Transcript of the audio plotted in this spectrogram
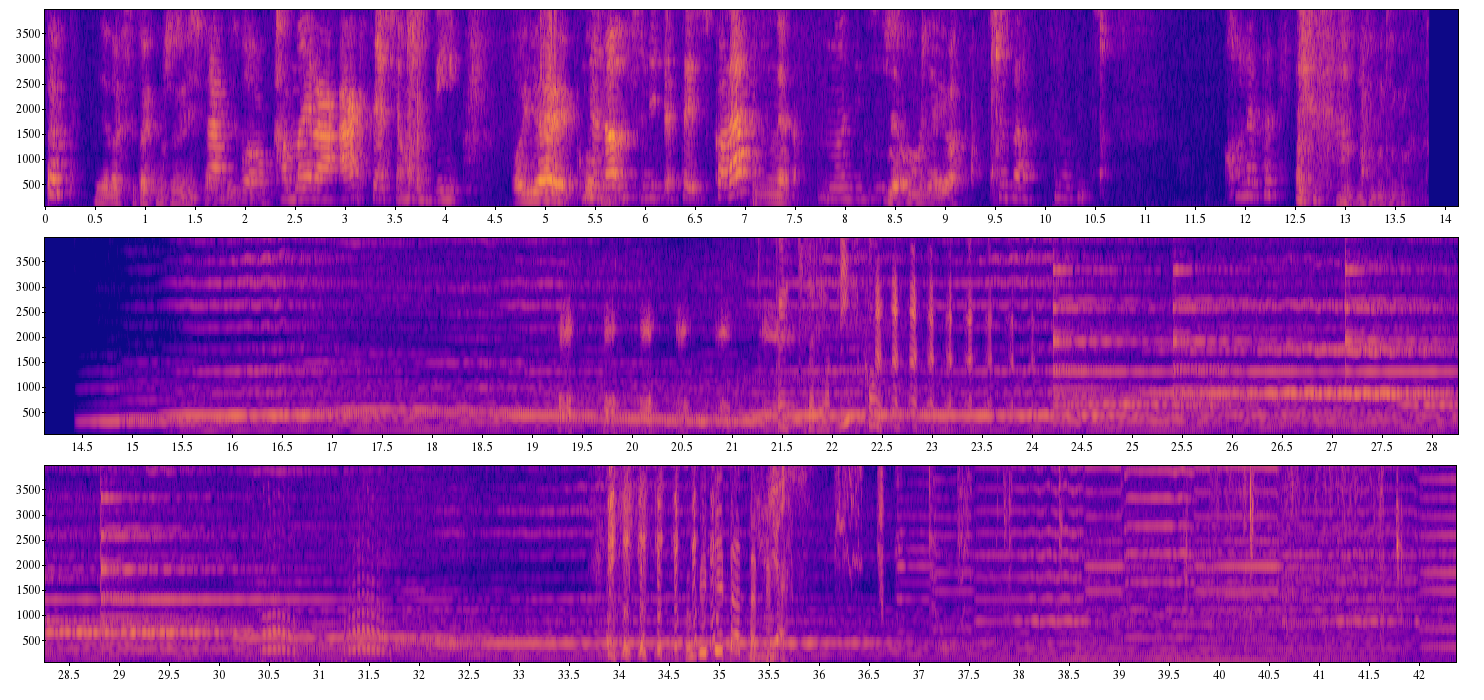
Tak, nie tak się tak może iść. Światło, kamera, akcja się mówi. Ojejku. Nie nauczyliście w tej szkole? Nie, No widzisz, nie u mnie ja. trzeba zrobić korepetycję. To jest seria blisko. Yes.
